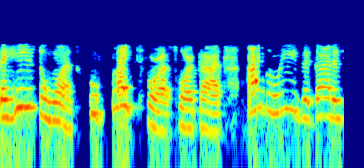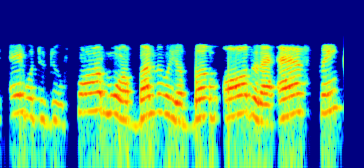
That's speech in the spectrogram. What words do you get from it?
that He's the one who fights for us, Lord God. I believe that God is able to do far more abundantly above all that I ask, think,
